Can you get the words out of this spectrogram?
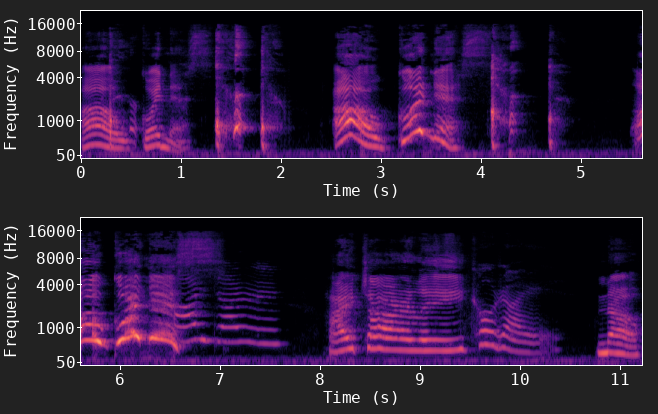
Oh, goodness. Oh, goodness. Oh, goodness. Hi, Charlie. Hi, Charlie. Daddy. No,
